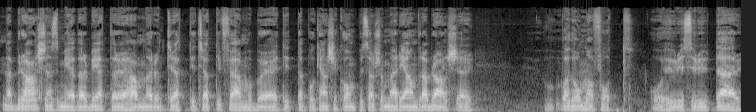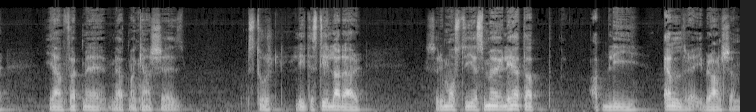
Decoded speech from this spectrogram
När branschens medarbetare hamnar runt 30-35 och börjar titta på kanske kompisar som är i andra branscher. Vad de har fått och hur det ser ut där jämfört med, med att man kanske står lite stilla där. Så det måste ges möjlighet att, att bli äldre i branschen.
